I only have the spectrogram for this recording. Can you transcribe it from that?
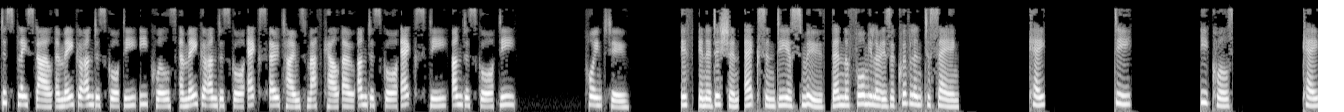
Display style omega underscore d equals omega underscore x o times mathcal o underscore x d underscore d point two. If, in addition, x and d are smooth, then the formula is equivalent to saying k d equals k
